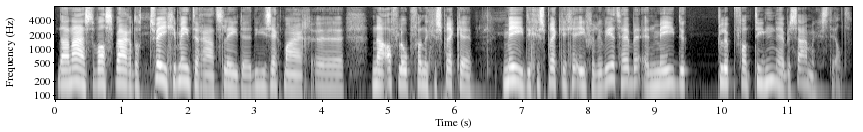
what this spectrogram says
Daarnaast was, waren er twee gemeenteraadsleden die zeg maar uh, na afloop van de gesprekken mee de gesprekken geëvalueerd hebben en mee de club van tien hebben samengesteld.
